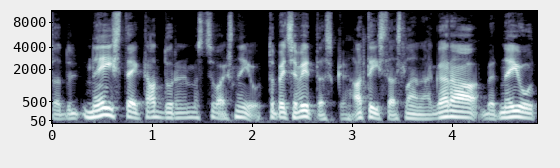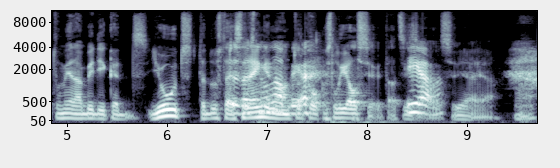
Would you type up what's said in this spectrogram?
tādu neizteiktu atduri nemaz cilvēks nejūt. Tāpēc jau ir tas, ka attīstās lēnā garā, bet nejūt, un vienā brīdī, kad jūt, tad uztaisīs rengenā, un tur kaut kas liels jau ir tāds izrādes. Jā. Jā, jā, jā.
